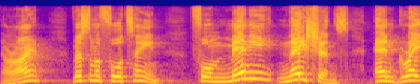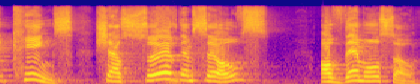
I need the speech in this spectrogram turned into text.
All right? Verse number 14 For many nations and great kings shall serve themselves of them also,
